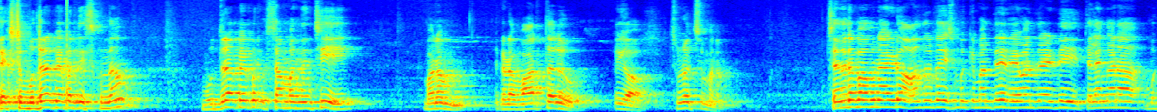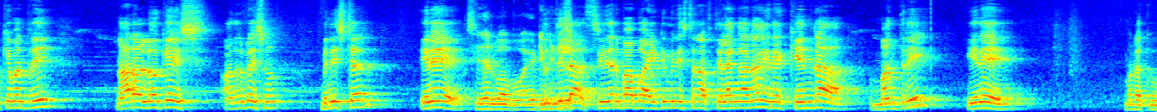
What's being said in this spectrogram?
నెక్స్ట్ ముద్ర పేపర్ తీసుకుందాం. ముద్ర పేపర్కి సంబంధించి మనం ఇక్కడ వార్తలు ఇగో చూడొచ్చు మనం. చంద్రబాబు నాయుడు ఆంధ్రప్రదేశ్ ముఖ్యమంత్రి రేవంత్ రెడ్డి తెలంగాణ ముఖ్యమంత్రి నారా లోకేష్ ఆంధ్రప్రదేశ్ మినిస్టర్ ఈయనే Sridhar Babu IT Duddilla Sridhar Babu IT minister of Telangana ఈయన కేంద్ర మంత్రి ఈయనే మనకు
